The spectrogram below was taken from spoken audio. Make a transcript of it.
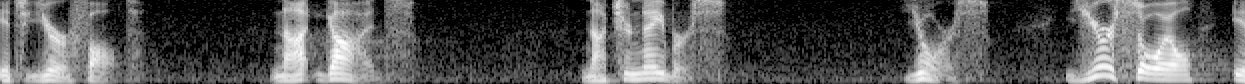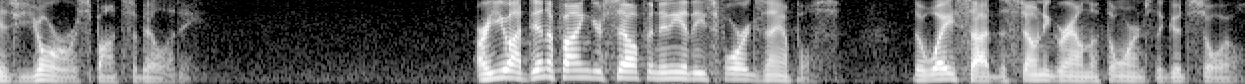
It's your fault, not God's, not your neighbor's, yours. Your soil is your responsibility. Are you identifying yourself in any of these four examples? The wayside, the stony ground, the thorns, the good soil.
